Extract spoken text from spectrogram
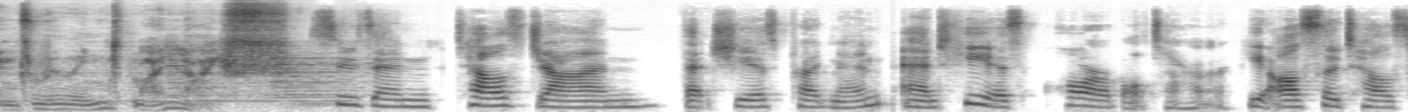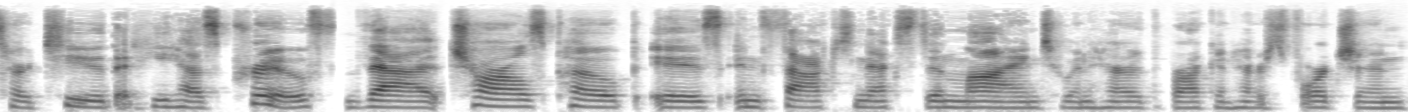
and ruined my life. Susan tells John that she is pregnant and he is horrible to her. He also tells her, too, that he has proof that Charles Pope is, in fact, next in line to inherit the Brockenhurst fortune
